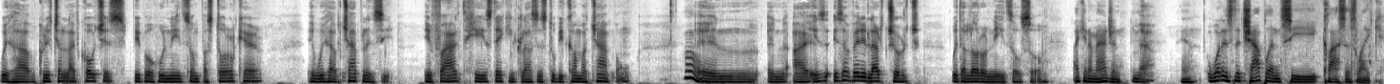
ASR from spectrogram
We have Christian life coaches, people who need some pastoral care, and we have chaplaincy. In fact, he is taking classes to become a chaplain, Oh. and and I is is a very large church with a lot of needs also. I can imagine. Yeah. Yeah. What is the chaplaincy classes like?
